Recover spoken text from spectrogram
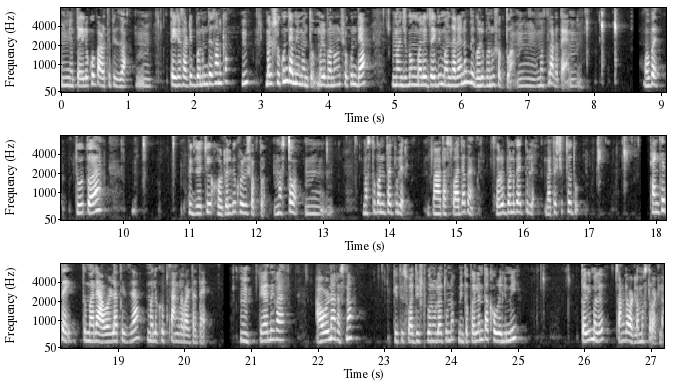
हम्म, त्याला खूप आवडते पिझ्झा. त्याच्यासाठी बनवून देसान का? मला शिकून द्या मी म्हणतो. मला बनवून शिकून द्या. म्हणजे मग मला जे बी मन झालं ना मी घरी बनवू शकतो. मस्त लागत आहे. हो बाय तू तर पिझ्झाची हॉटेल बी खोलू शकतो. मस्त. मस्त बनतात तुले. पण आता स्वाद पण. स्वरूप बनवत आहे तुले. मग आता शिकतो तू. थँक्यू ताई. तुम्हाला आवडला पिझ्झा मला खूप चांगला वाटत आहे. ते त्याने काय? आवडणारच ना? किती स्वादिष्ट बनवला तू ना. मी तर पहिल्यांदा खवलेली मी. तरी मला चांगला वाटला मस्त वाटला.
